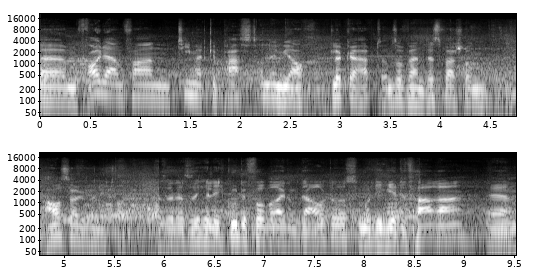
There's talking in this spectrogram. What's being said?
ähm, Freude am Fahren, Team hat gepasst und irgendwie auch Glück gehabt. Insofern, das war schon außergewöhnlich toll. Also das ist sicherlich gute Vorbereitung der Autos, motivierte Fahrer, ähm,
